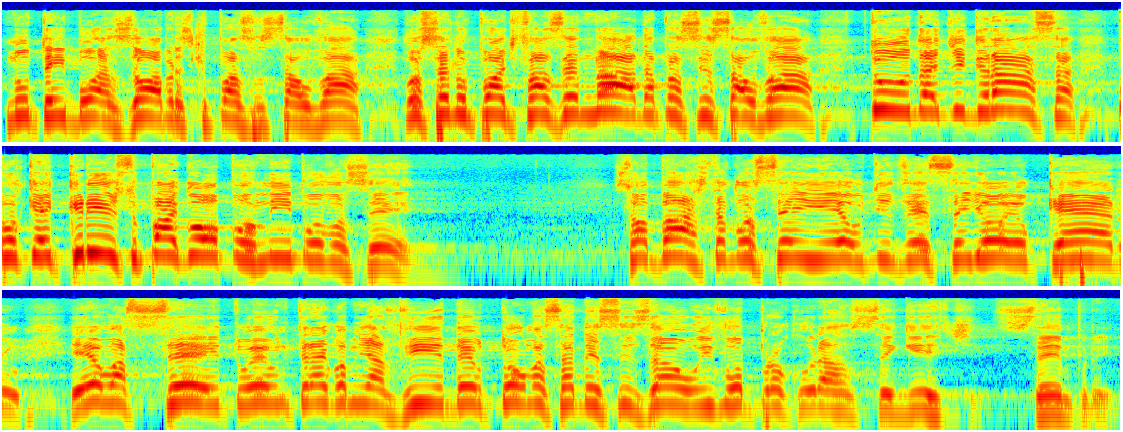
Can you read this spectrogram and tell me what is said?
não tem boas obras que possa salvar. Você não pode fazer nada para se salvar. Tudo é de graça, porque Cristo pagou por mim e por você. Só basta você e eu dizer: Senhor, eu quero, eu aceito, eu entrego a minha vida, eu tomo essa decisão e vou procurar seguir-te sempre.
